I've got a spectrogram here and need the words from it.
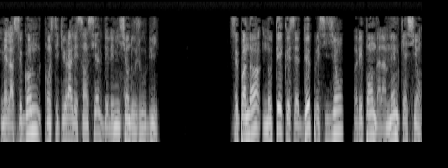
mais la seconde constituera l'essentiel de l'émission d'aujourd'hui. Cependant, notez que ces deux précisions répondent à la même question.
